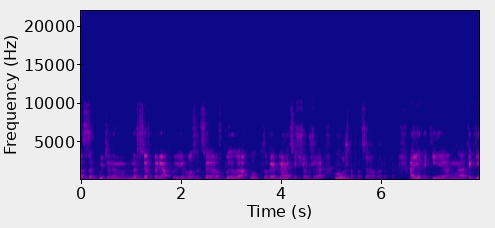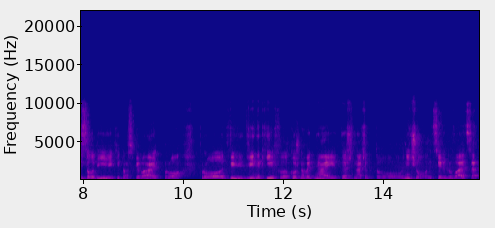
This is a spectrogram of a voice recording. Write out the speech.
з Путіним не все в порядку, його за це вбили. А тут виявляється, що вже можна про це говорити. А є такі, такі соловії, які там співають про, про дві, двійників е, кожного дня, і теж, начебто, нічого. І це відбувається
